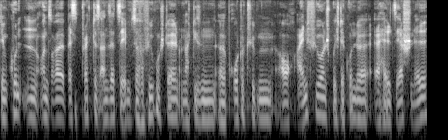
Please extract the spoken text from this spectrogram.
dem Kunden unsere Best-Practice-Ansätze eben zur Verfügung stellen und nach diesen äh, Prototypen auch einführen. Sprich, der Kunde erhält sehr schnell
